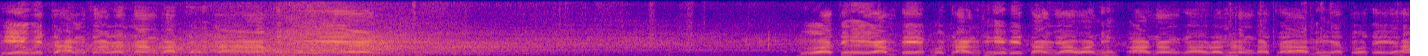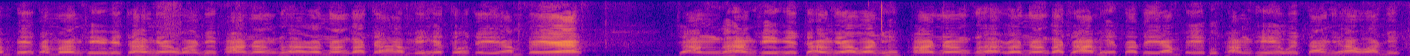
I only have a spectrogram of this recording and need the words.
ชีวิตทางสารนังกัจฉามิเพื่อเตยมเปพุทธังชีวิตังยาวันนิพานังสารนังกัจฉามิโทเตยมเปธรรมังชีวิตังยาวันนิพานังสารนังกัจฉามิโทเตยมเป สังฆังชีวิตังยาวันิพานังสารนังกัจฉามิตเตยมเปพุทธังชีวิตังยาวันิพ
